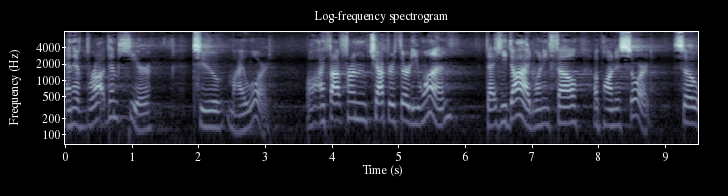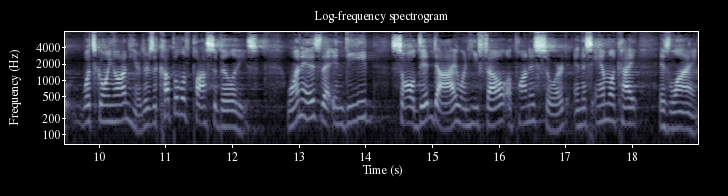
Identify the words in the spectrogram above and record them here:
and have brought them here to my Lord. Well, I thought from chapter 31 that he died when he fell upon his sword. So, what's going on here? There's a couple of possibilities. One is that indeed Saul did die when he fell upon his sword, and this Amalekite is lying.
